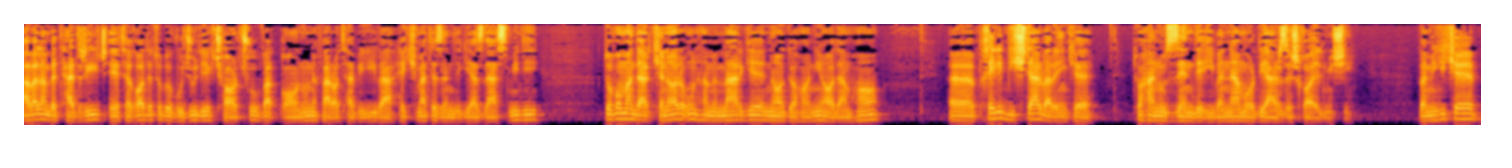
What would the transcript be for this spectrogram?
اولا به تدریج اعتقاد تو به وجود یک چارچوب و قانون فراتبیعی و حکمت زندگی از دست میدی. دوما در کنار اون همه مرگ ناگهانی آدم ها خیلی بیشتر برای اینکه تو هنوز زنده ای و نمردی ارزش قائل میشی. و میگی که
